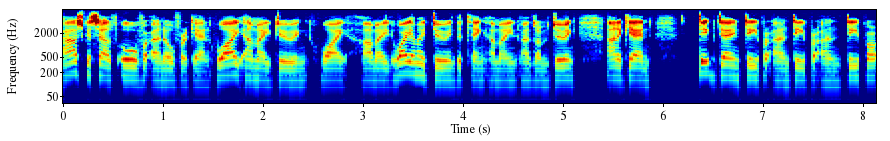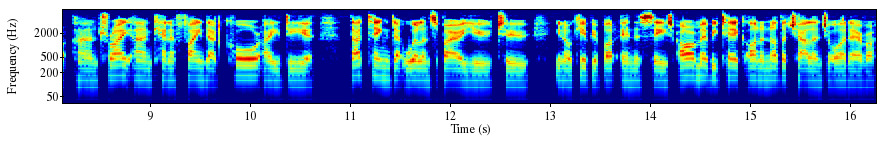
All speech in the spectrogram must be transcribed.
Ask yourself over and over again, why am I doing? Why am I? Why am I doing the thing am I that I'm doing? And again, dig down deeper and deeper and deeper and try and kind of find that core idea, that thing that will inspire you to, you know, keep your butt in the seat or maybe take on another challenge or whatever.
